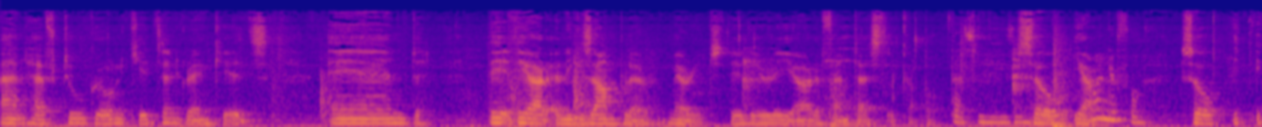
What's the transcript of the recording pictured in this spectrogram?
and have two grown kids and grandkids, and they they are an exemplar marriage. They, they really are a fantastic couple. That's amazing. So yeah. Wonderful. So it, it,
